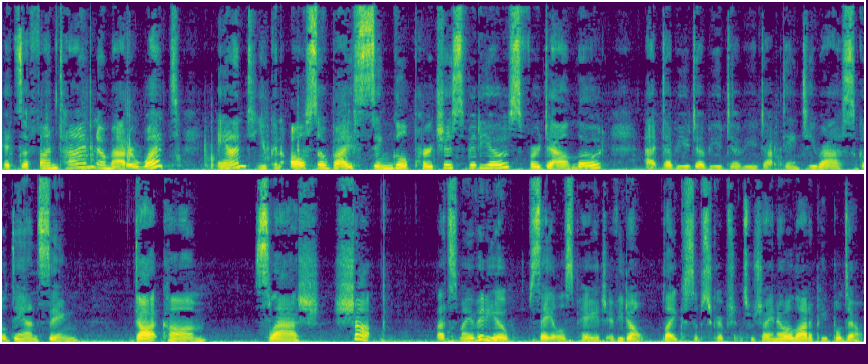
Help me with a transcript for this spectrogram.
it's a fun time no matter what. And you can also buy single purchase videos for download at www.daintyrascaldancing.com slash shop. That's my video sales page if you don't like subscriptions, which I know a lot of people don't.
